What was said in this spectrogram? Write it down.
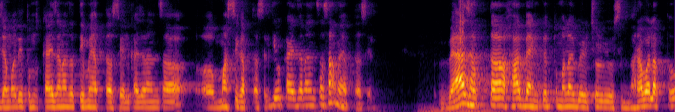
ज्यामध्ये तुम काही जणांचा तिमाही हप्ता असेल काही जणांचा मासिक हप्ता असेल किंवा काही जणांचा सामाय हप्ता असेल. व्याज हप्ता हा बँकेत तुम्हाला वेळच्या व्यवस्थित भरावा लागतो.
